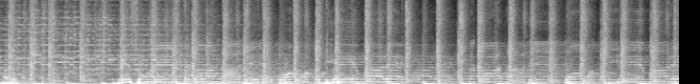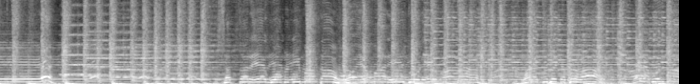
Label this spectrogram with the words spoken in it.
હલો હે સોએ અટકવા ના દે કોમ કદી હે મારે અટકવા ના દે કોમ કદી હે મારે સત્તરે ગોમની માતા હોય મારી જોડે વાળા વાળા કીધે ટપરવા એને બોલમાં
